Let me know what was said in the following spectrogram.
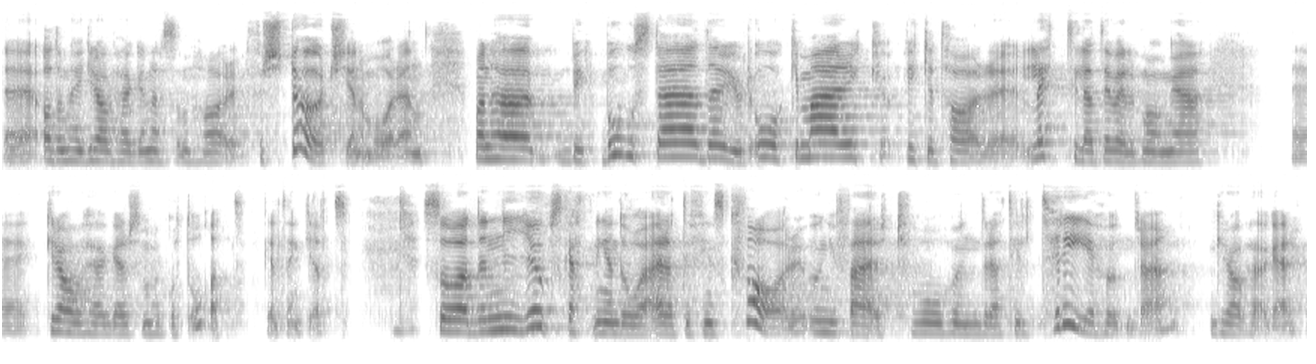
eh, av de här gravhögarna som har förstörts genom åren. Man har byggt bostäder, gjort åkermark, vilket har eh, lett till att det är väldigt många eh, gravhögar som har gått åt helt enkelt. Så den nya uppskattningen då är att det finns kvar ungefär 200 till 300 gravhögar.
